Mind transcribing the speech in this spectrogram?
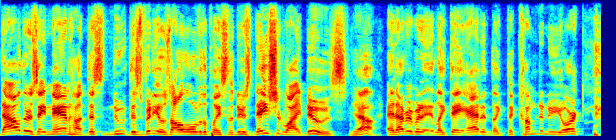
now there's a manhunt. This new this video is all over the place in the news, nationwide news. Yeah. And everybody like they added like the come to New York,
